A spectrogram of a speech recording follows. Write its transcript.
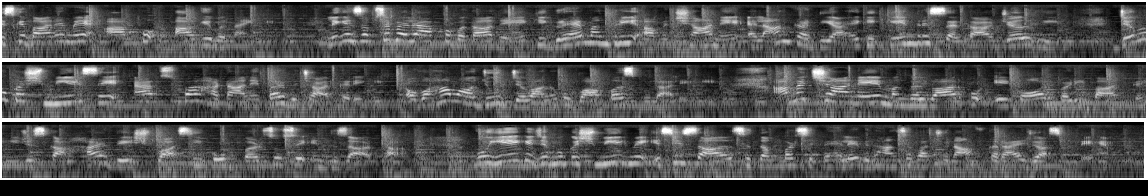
इसके बारे में आपको आगे बताएँगे। लेकिन सबसे पहले आपको बता दें कि गृह मंत्री अमित शाह ने ऐलान कर दिया है कि केंद्र सरकार जल्द ही जम्मू कश्मीर से एप्सपा हटाने पर विचार करेगी और वहाँ मौजूद जवानों को वापस बुला लेगी। अमित शाह ने मंगलवार को एक और बड़ी बात कही, जिसका हर देशवासी को बरसों से इंतज़ार था। वो ये कि जम्मू कश्मीर में इसी साल सितंबर से पहले विधानसभा चुनाव कराए जा सकते हैं।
